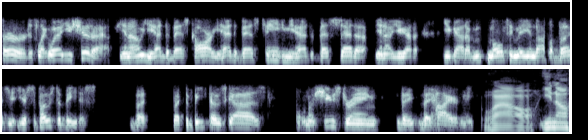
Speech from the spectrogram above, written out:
third it's like well you should have you know you had the best car you had the best team you had the best setup you know you got a you got a multi-million dollar budget you're supposed to beat us. But but to beat those guys on a shoestring, they they hired me. Wow, you know,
